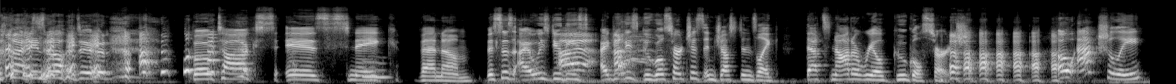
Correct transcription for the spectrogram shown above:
I know, dude. Botox is snake venom. This is. I always do these. Uh, I do these Google searches, and Justin's like, "That's not a real Google search." oh, actually,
